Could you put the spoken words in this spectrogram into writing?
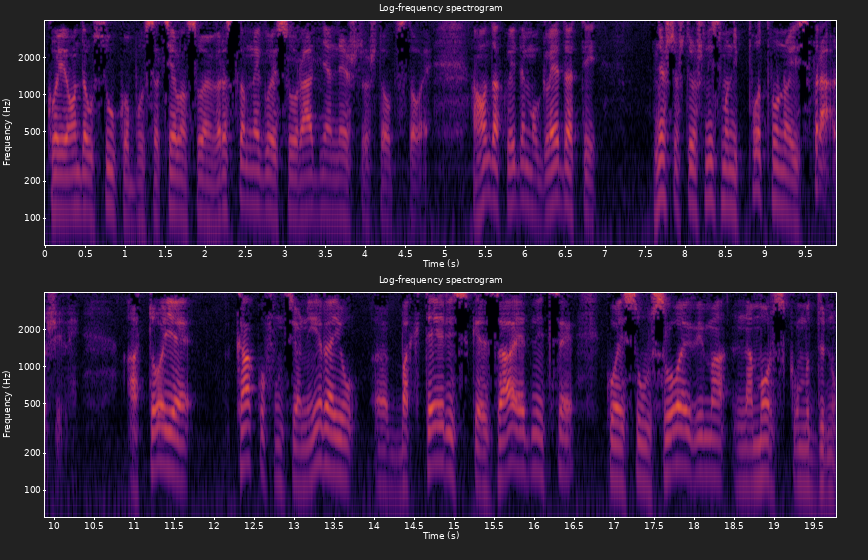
koji je onda u sukobu sa cijelom svojom vrstom, nego je suradnja nešto što obstoje. A onda ako idemo gledati nešto što još nismo ni potpuno istražili, a to je kako funkcioniraju bakterijske zajednice koje su u slojevima na morskom dnu.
